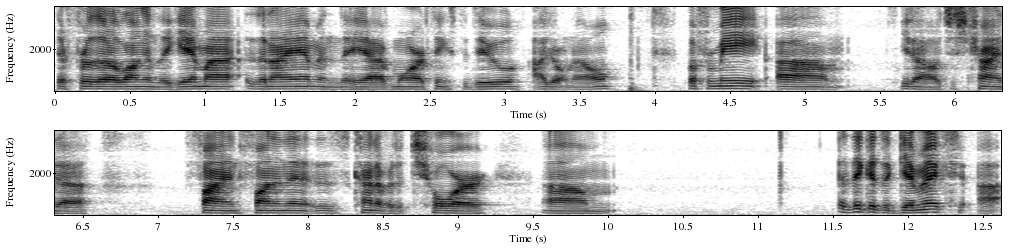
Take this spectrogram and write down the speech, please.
they're further along in the game than I am, and they have more things to do. I don't know, but for me, um, you know, just trying to find fun in it is kind of a chore. Um, I think it's a gimmick. Uh,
